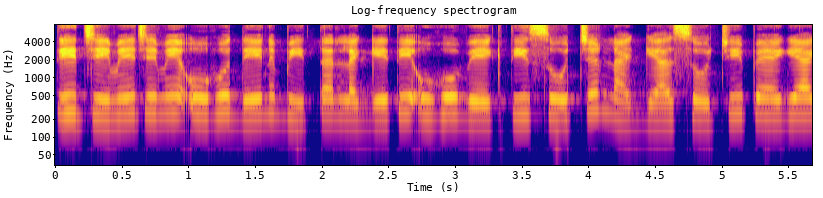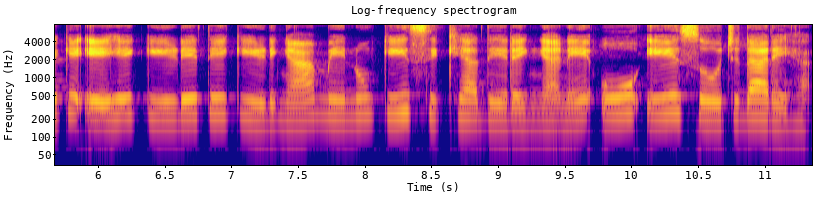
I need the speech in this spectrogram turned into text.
ਤੇ ਜਿਵੇਂ ਜਿਵੇਂ ਉਹ ਦਿਨ ਬੀਤਣ ਲੱਗੇ ਤੇ ਉਹ ਵਿਅਕਤੀ ਸੋਚਣ ਲੱਗ ਗਿਆ, ਸੋਚੀ ਪੈ ਗਿਆ ਕਿ ਇਹ ਕੀੜੇ ਤੇ ਕੀੜੀਆਂ ਮੈਨੂੰ ਕੀ ਸਿੱਖਿਆ ਦੇ ਰਹੀਆਂ ਨੇ, ਉਹ ਇਹ ਸੋਚਦਾ ਰਿਹਾ।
